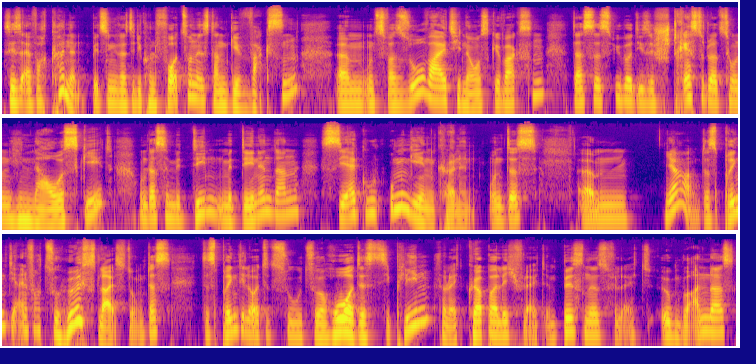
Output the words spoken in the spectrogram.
sie es einfach können, beziehungsweise die Komfortzone ist dann gewachsen, ähm, und zwar so weit hinausgewachsen, dass es über diese Stresssituationen hinausgeht und dass sie mit denen, mit denen dann sehr gut umgehen können. Und das ähm, ja, das bringt die einfach zu Höchstleistung. Das, das bringt die Leute zu, zu hoher Disziplin, vielleicht körperlich, vielleicht im Business, vielleicht irgendwo anders.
